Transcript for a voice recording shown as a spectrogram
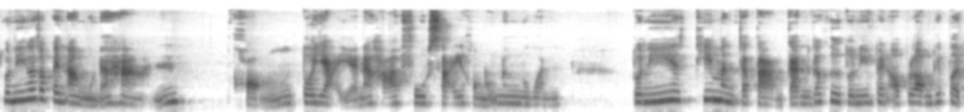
ตัวนี้ก็จะเป็นอ่างอุ่นอาหารของตัวใหญ่นะคะฟูลไซส์ของน้องนางนวลตัวนี้ที่มันจะต่างกันก็คือตัวนี้เป็นออฟลองที่เปิด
